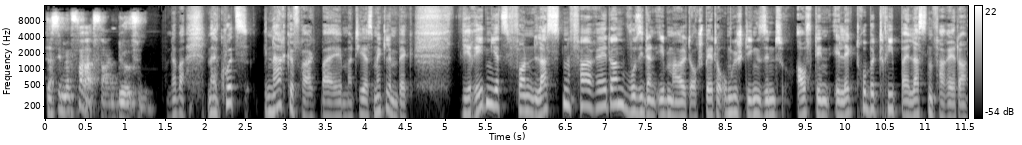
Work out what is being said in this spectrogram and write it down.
dass sie mit dem Fahrrad fahren dürfen. Wunderbar. Mal kurz nachgefragt bei Matthias Mecklenbeck. Wir reden jetzt von Lastenfahrrädern, wo sie dann eben halt auch später umgestiegen sind auf den Elektrobetrieb bei Lastenfahrrädern.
